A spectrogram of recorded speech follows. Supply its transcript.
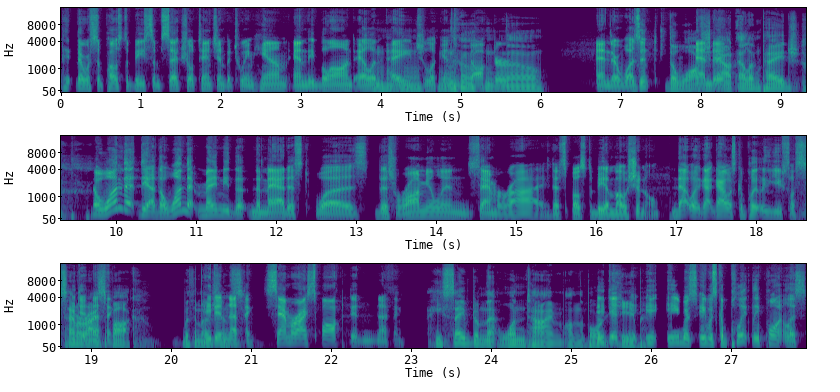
th- there was supposed to be some sexual tension between him and the blonde Ellen Page looking No, doctor, No, and there wasn't. the washed then- out Ellen Page. The one that, yeah, the one that made me the, the maddest was this Romulan samurai that's supposed to be emotional. That way, that guy was completely useless. Samurai. Spock with emotions. He did nothing. Samurai Spock did nothing. he saved him that one time on the board he did cube. He, he was he was completely pointless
